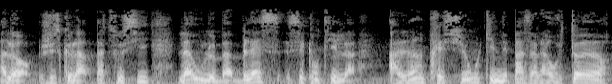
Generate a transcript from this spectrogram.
Alors jusque-là, pas de souci. Là où le bas blesse, c'est quand il a l'impression qu'il n'est pas à la hauteur,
